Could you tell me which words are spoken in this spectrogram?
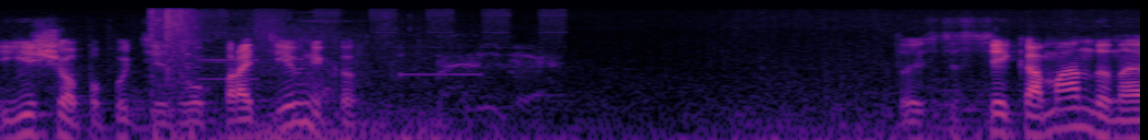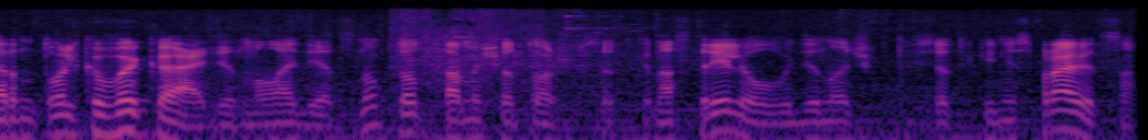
еще по пути двух противников. То есть из всей команды, наверное, только ВК один молодец. Ну, кто-то там еще тоже все-таки настреливал в одиночку-то все-таки не справится.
